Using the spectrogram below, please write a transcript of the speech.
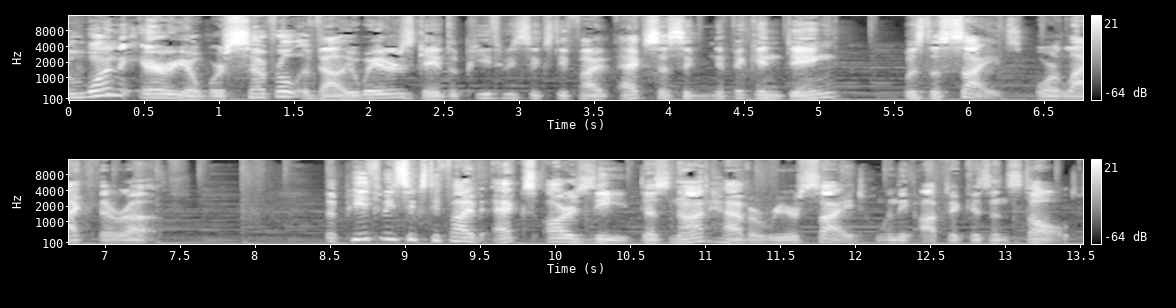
The one area where several evaluators gave the P365X a significant ding was the sights, or lack thereof. The P365XRZ does not have a rear sight when the optic is installed.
